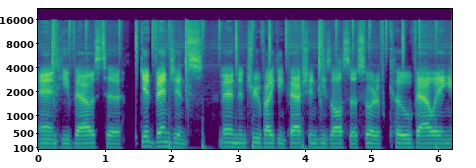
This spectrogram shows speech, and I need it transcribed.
and he vows to get vengeance. And in true Viking fashion, he's also sort of co-vowing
